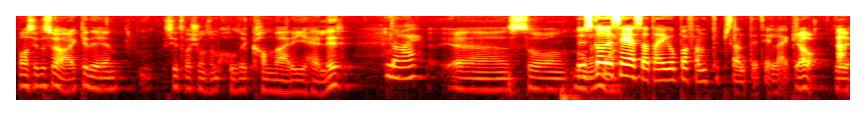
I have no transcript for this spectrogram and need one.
På den annen side så er ikke det en situasjon som alle kan være i heller. Nei. Eh, så Nå skal det sies at jeg jobber 50 i tillegg. Ja da, det,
